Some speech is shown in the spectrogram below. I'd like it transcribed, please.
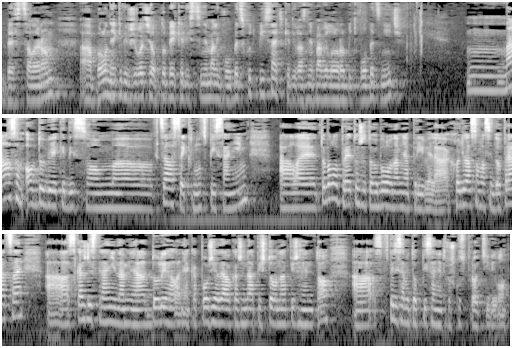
bestsellerom. A bolo niekedy v živote obdobie, kedy ste nemali vôbec chuť písať, kedy vás nebavilo robiť vôbec nič? Mm, Mala som obdobie, kedy som eh, chcela seknúť s písaním, ale to bolo preto, že toho bolo na mňa priveľa. Chodila som vlastne do práce a z každej strany na mňa doliehala nejaká požiadavka, že napíš to, napíš hento a vtedy sa mi to písanie trošku sprotivilo.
